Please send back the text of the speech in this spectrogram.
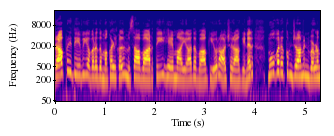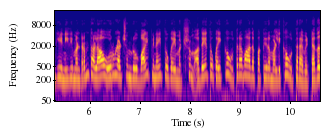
ராப்ரி தேவி அவரது மகள்கள் மிசா பாரதி ஹேமா யாதவ் ஆகியோர் ஆஜராகினர். மூவருக்கும் ஜாமீன் வழங்கிய நீதிமன்றம் தலா ஒரு லட்சம் ரூபாய் பிணைத் தொகை மற்றும் அதே தொகைக்கு உத்தரவாத பத்திரம் அளிக்க உத்தரவிட்டது.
